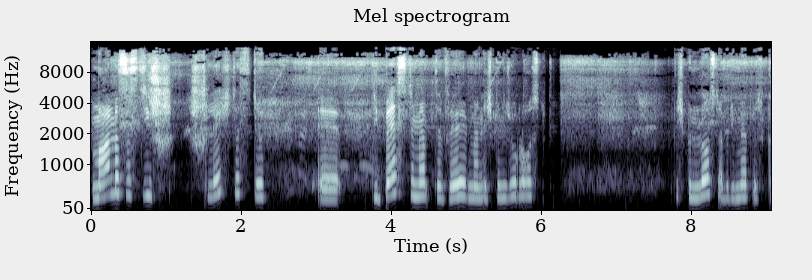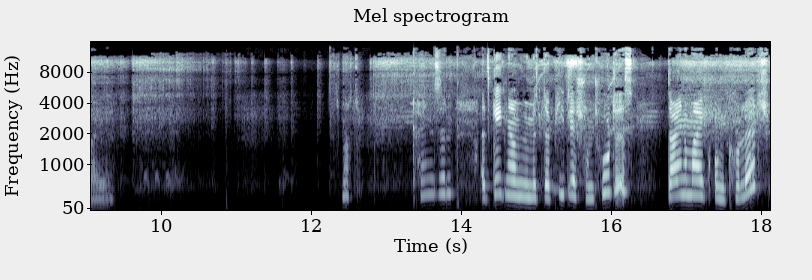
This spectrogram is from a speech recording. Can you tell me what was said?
Mann, das ist die sch schlechteste, äh, die beste Map der Welt, Mann. Ich bin so lost. Ich bin lost, aber die Map ist geil. Das macht keinen Sinn. Als Gegner haben wir Mr. P, der schon tot ist. Dynamite und Colette.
